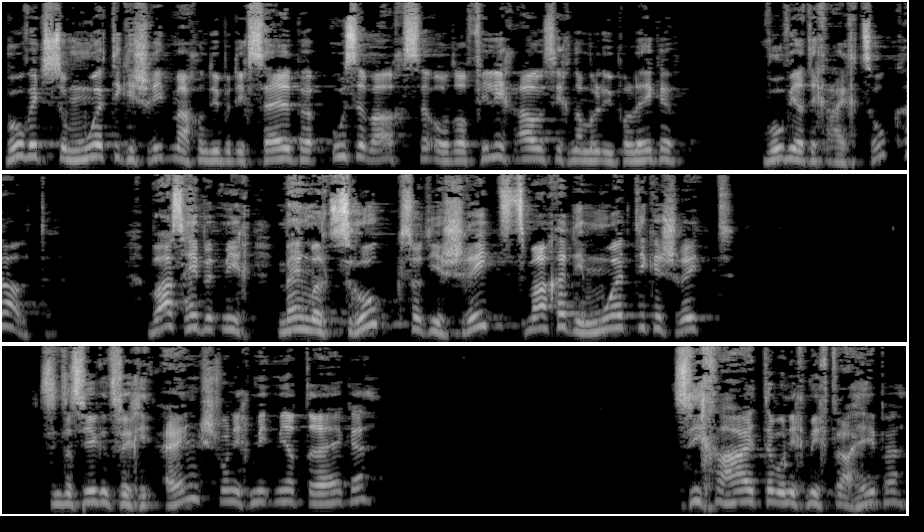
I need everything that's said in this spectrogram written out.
Wo willst du so mutige Schritt machen und über dich selber rauswachsen oder vielleicht auch sich nochmal überlegen, wo wird dich eigentlich zurückhalten? Was hebt mich manchmal zurück, so die Schritte zu machen, die mutigen Schritte? Sind das irgendwelche Ängste, die ich mit mir trage? Sicherheiten, wo ich mich daran hebe?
